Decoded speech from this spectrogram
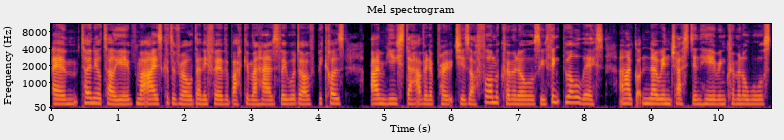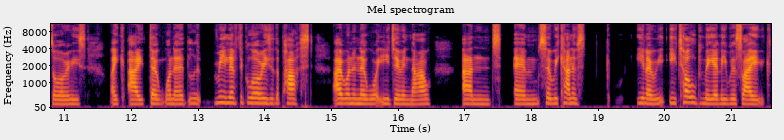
um, Tony will tell you, if my eyes could have rolled any further back in my head, they would have, because I'm used to having approaches of former criminals who think they're all this, and I've got no interest in hearing criminal war stories. Like, I don't want to l- relive the glories of the past. I want to know what you're doing now. And um, so we kind of you know, he, he, told me and he was like,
